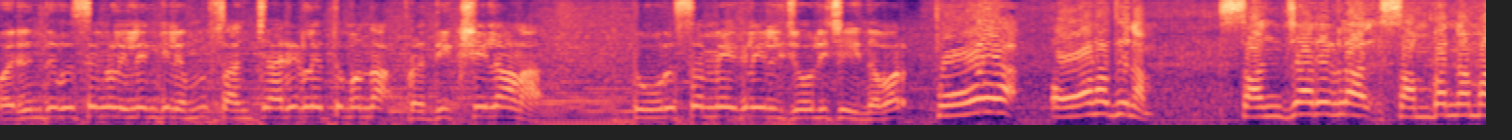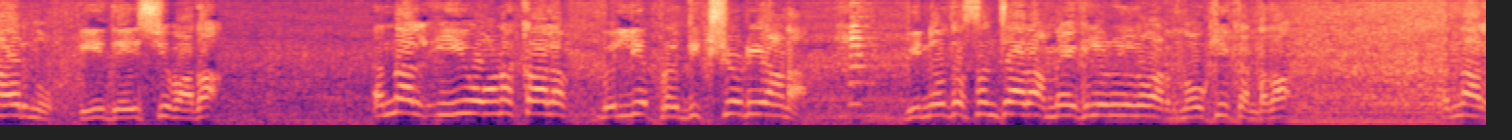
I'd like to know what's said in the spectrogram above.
വരും ദിവസങ്ങളിലെങ്കിലും സഞ്ചാരികൾ എത്തുമെന്ന പ്രതീക്ഷയിലാണ് ടൂറിസം മേഖലയിൽ ജോലി ചെയ്യുന്നവർ. പോയ ഓണദിനം സഞ്ചാരികളാൽ സമ്പന്നമായിരുന്നു ഈ ദേശീയപാത. എന്നാൽ ഈ ഓണക്കാലം വലിയ പ്രതീക്ഷയോടെയാണ് വിനോദസഞ്ചാര മേഖലയിലുള്ളവർ നോക്കിക്കണ്ടത്. എന്നാൽ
